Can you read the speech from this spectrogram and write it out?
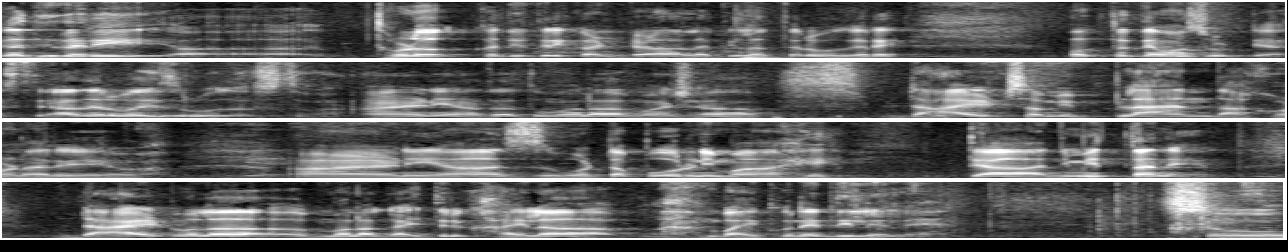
कधीतरी थोडं कधीतरी कंटाळा आला तिला तर वगैरे. फक्त तेव्हा सुट्टी असते अदरवाईज रोज असतो. आणि आता तुम्हाला माझ्या डाएटचा मी प्लॅन दाखवणार. आहे आणि आज वटपौर्णिमा आहे. त्या निमित्ताने डाएटवाला मला काहीतरी खायला बायकोने दिलेलं. आहे सो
